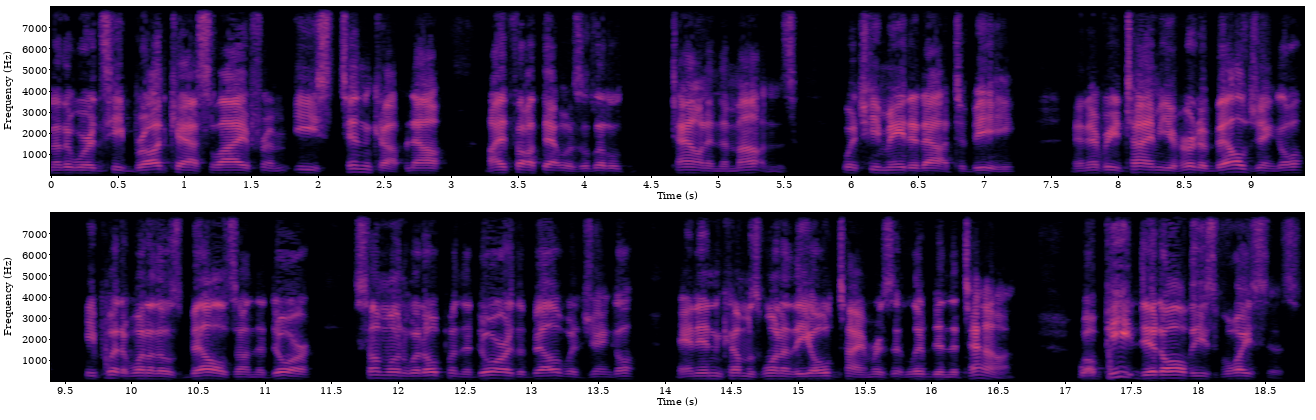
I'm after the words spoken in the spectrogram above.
In other words, he broadcast live from East Tin Cup. Now, I thought that was a little town in the mountains, which he made it out to be. And every time you heard a bell jingle, he put one of those bells on the door. Someone would open the door, the bell would jingle, and in comes one of the old timers that lived in the town. Well, Pete did all these voices.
